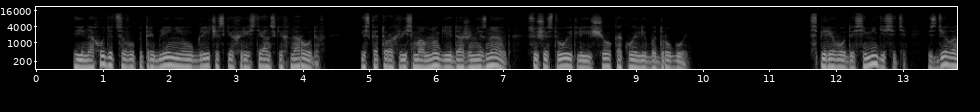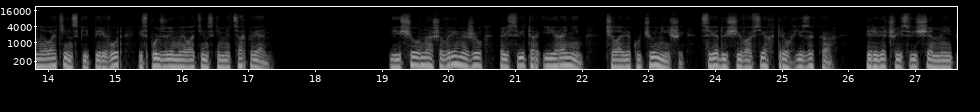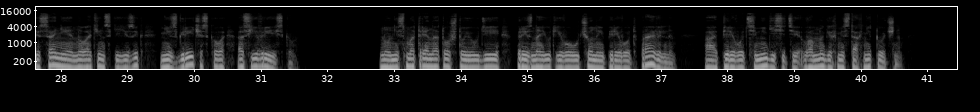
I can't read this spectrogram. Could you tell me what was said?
и находится в употреблении у греческих христианских народов, из которых весьма многие даже не знают, существует ли еще какой-либо другой. С перевода 70 сделан латинский перевод, используемый латинскими церквями. Еще в наше время жил пресвитер Иероним, человек ученейший, сведущий во всех трех языках, переведший священные писания на латинский язык не с греческого, а с еврейского. Но, несмотря на то, что иудеи признают его ученый перевод правильным, а перевод 70 во многих местах неточным,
